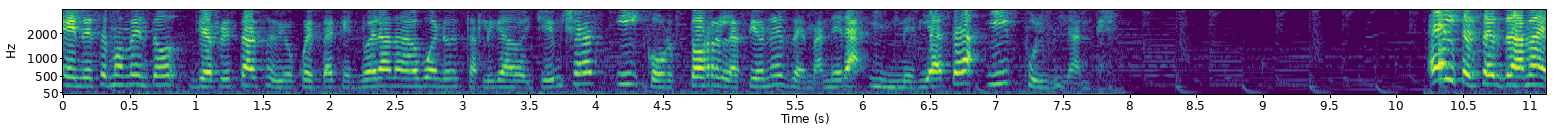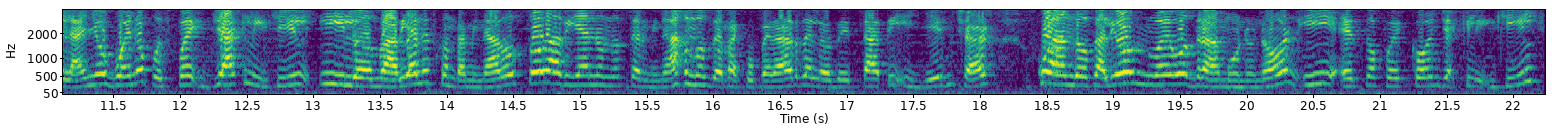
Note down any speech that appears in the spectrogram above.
en ese momento Jeffree Star se dio cuenta que no era nada bueno estar ligado a James Charles y cortó relaciones de manera inmediata y fulminante. El tercer drama del año, bueno, pues fue Jacqueline Hill y los labiales contaminados. Todavía no nos terminábamos de recuperar de lo de Tati y James Charles cuando salió un nuevo dramononón y eso fue con Jacqueline Hill,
